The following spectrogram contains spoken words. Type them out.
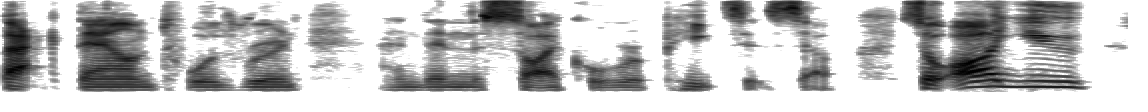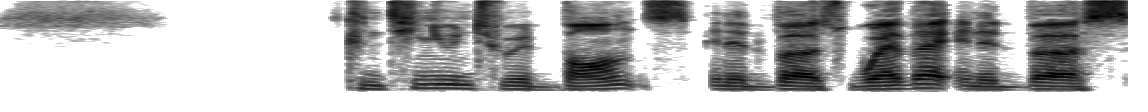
back down towards ruin, and then the cycle repeats itself. So, are you continuing to advance in adverse weather, in adverse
